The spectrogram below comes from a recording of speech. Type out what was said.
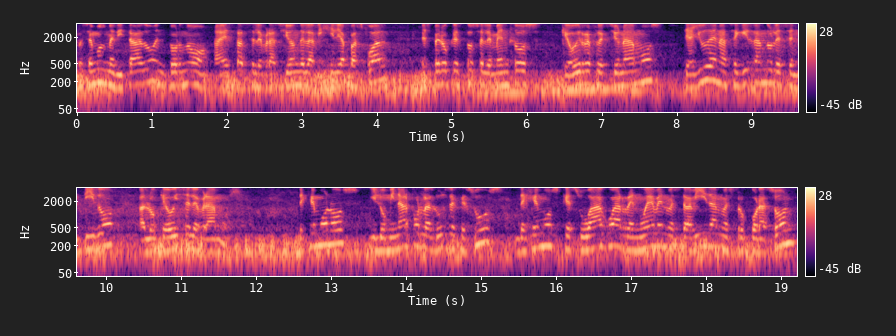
Pues hemos meditado en torno a esta celebración de la vigilia pascual. Espero que estos elementos que hoy reflexionamos te ayuden a seguir dándole sentido a lo que hoy celebramos. Dejémonos iluminar por la luz de Jesús, dejemos que su agua renueve nuestra vida, nuestro corazón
